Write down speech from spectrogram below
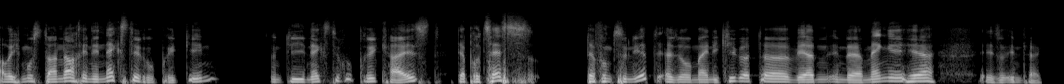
Aber ich muss danach in die nächste Rubrik gehen. Und die nächste Rubrik heißt, der Prozess, der funktioniert. Also meine Keywörter werden in der Menge her, also in der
